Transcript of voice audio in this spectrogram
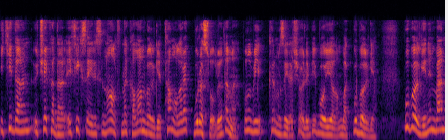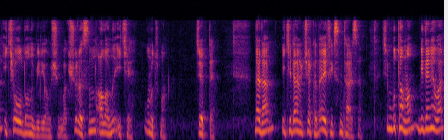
2'den 3'e kadar fx eğrisinin altında kalan bölge tam olarak burası oluyor değil mi? Bunu bir kırmızıyla şöyle bir boyayalım. Bak bu bölge. Bu bölgenin ben 2 olduğunu biliyormuşum. Bak şurasının alanı 2. Unutma. Cepte. Neden? 2'den 3'e kadar fx'in tersi. Şimdi bu tamam. Bir de ne var?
